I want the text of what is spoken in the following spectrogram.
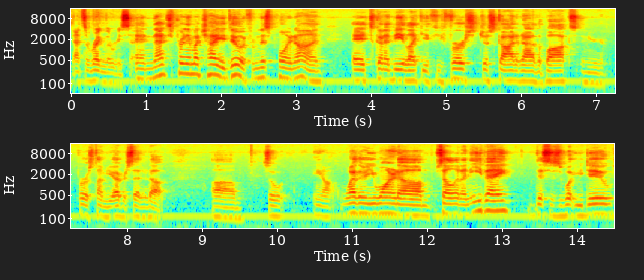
That's a regular reset. And that's pretty much how you do it from this point on. It's going to be like if you first just got it out of the box and your first time you ever set it up. Um, so you know whether you wanted to um, sell it on eBay, this is what you do.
